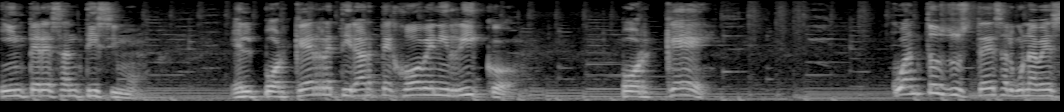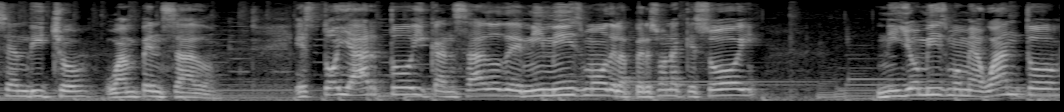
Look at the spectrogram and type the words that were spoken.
interesantísimo. El por qué retirarte joven y rico. ¿Por qué? ¿Cuántos de ustedes alguna vez se han dicho o han pensado, estoy harto y cansado de mí mismo, de la persona que soy, ni yo mismo me aguanto?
